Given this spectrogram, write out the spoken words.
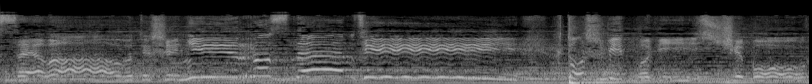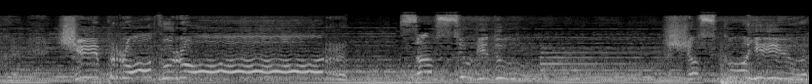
Села в тишині роздерті. Хто ж відповість, чи Бог, чи прокурор за всю біду, що скоїв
